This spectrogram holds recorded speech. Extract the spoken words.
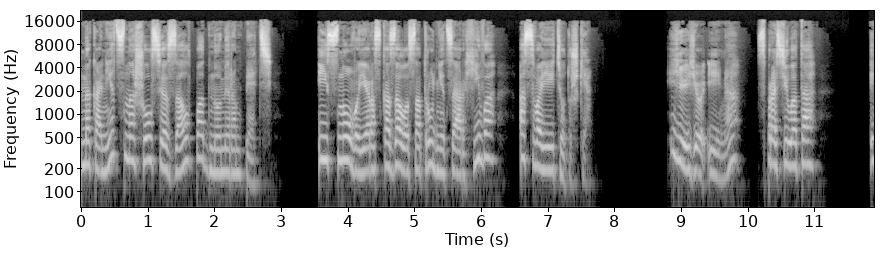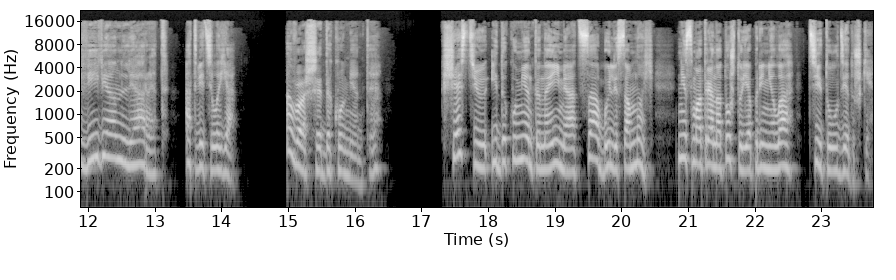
Наконец нашелся зал под номером пять. И снова я рассказала сотруднице архива о своей тетушке. Ее имя? спросила та. Вивиан Лиарет, ответила я. Ваши документы? К счастью, и документы на имя отца были со мной несмотря на то, что я приняла титул дедушки.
